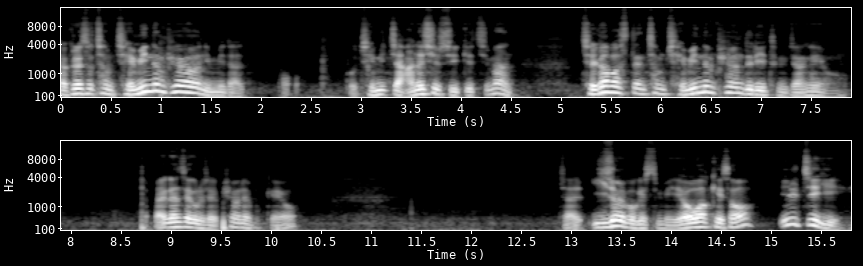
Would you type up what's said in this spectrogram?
자, 그래서 참 재밌는 표현입니다. 뭐, 뭐 재밌지 않으실 수 있겠지만 제가 봤을 땐 참 재밌는 표현들이 등장해요. 자, 빨간색으로 제가 표현해 볼게요. 자, 2절 보겠습니다. 여호와께서 일찍이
